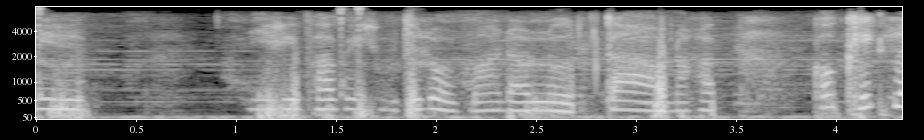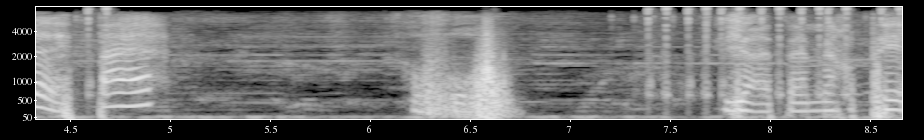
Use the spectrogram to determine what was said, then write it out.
นี่นี่คือภาพมีขูที่โหลดมาดาวน์โหลดเก้านะครับ ก็คลิกเลยแป๊ะโอ้โหใหญ่ไปไหมครับเพ่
